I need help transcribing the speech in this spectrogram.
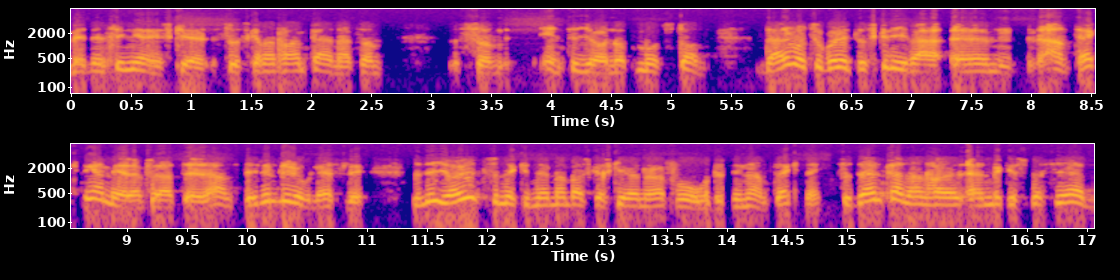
med en signeringskö så ska man ha en penna som, som inte gör något motstånd. Däremot så går det inte att skriva eh, anteckningar med den för att eh, handstilen blir oläslig. Men det gör ju inte så mycket när man bara ska skriva några få ord i sin anteckning. Så den pennan har en, en mycket speciell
